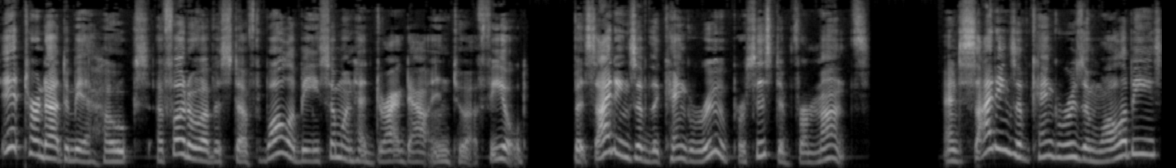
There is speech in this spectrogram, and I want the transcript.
It turned out to be a hoax, a photo of a stuffed wallaby someone had dragged out into a field, but sightings of the kangaroo persisted for months. And sightings of kangaroos and wallabies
